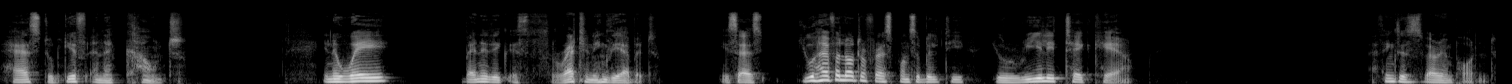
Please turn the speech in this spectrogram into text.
has to give an account. In a way, Benedict is threatening the abbot. He says, You have a lot of responsibility, you really take care. I think this is very important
